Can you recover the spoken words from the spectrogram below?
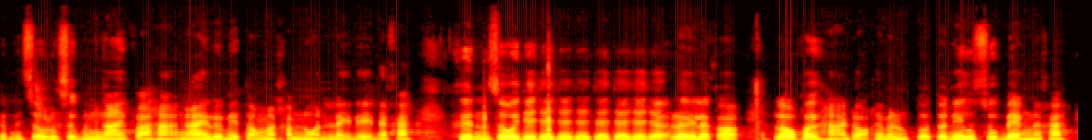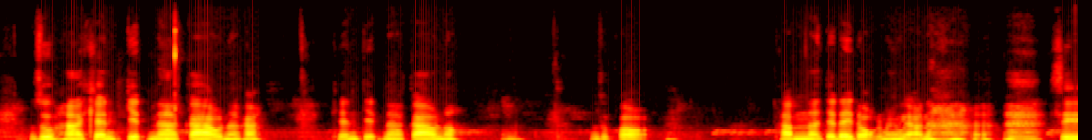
ขึ้นเป็นโซ่รู้สึกมันง่ายฝ่าหาง่ายเลยไม่ต้องมาคำนวณอะไรเลยนะคะ ขึ้นโซ่เยอะๆๆๆๆๆๆเลย แล้วก็เราค่อยหาดอกให้มันลงตัวตัวนี้คุณสุแบ่งนะคะคุณสุหาแขนเจ็ดหน้าเก้านะคะ แขนเจ็ดหน้าเก้าเนาะอืมคุณสุก็ทำน่าจะได้ดอกหนึ่งแล้วนะสี่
